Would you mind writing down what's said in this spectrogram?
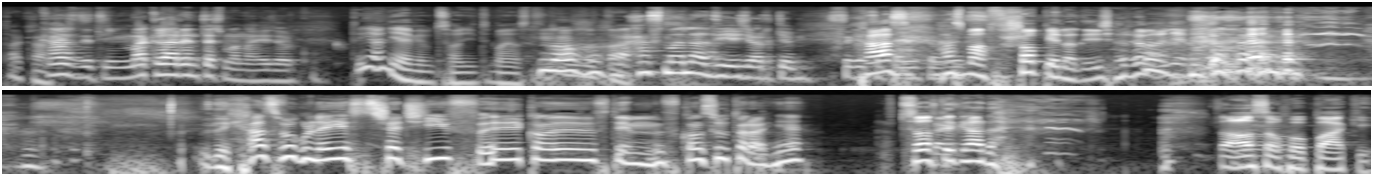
Taka. Każdy team, McLaren też ma na jeziorku. Ty ja nie wiem co oni tu mają z tym. No. No, A tak. Has ma nad jeziorkiem. z tego, co Has, pamiętam. Has ma w szopie nad jeziorem, a nie. Has w ogóle jest trzeci w, y, w tym, w konstruktorach, nie? Co ty Tak. gadasz? To No. są chłopaki.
